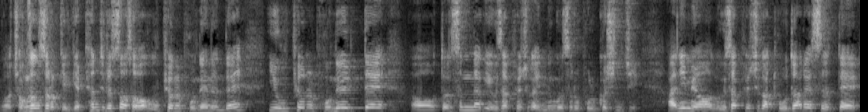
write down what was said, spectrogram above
어, 정성스럽게 이렇게 편지를 써서 우편을 보내는데 이 우편을 보낼 때 어, 어떤 승낙의 의사표시가 있는 것으로 볼 것인지 아니면 의사표시가 도달했을 때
